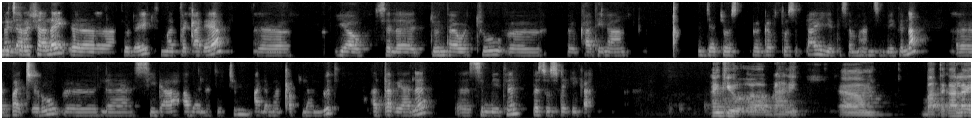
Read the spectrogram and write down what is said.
መጨረሻ ላይ አቶ ዳዊት ማጠቃለያ ያው ስለ ጁንታዎቹ ካቴና እጃቸው ውስጥ ገብቶ ስታይ የተሰማህን ስሜት እና ባጭሩ ለሲዳ አባላቶችም አለም አቀፍ ላሉት አጠር ያለ ስሜትን በሶስት ደቂቃ። thank you ብርሃኔ። በአጠቃላይ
